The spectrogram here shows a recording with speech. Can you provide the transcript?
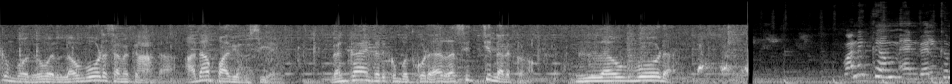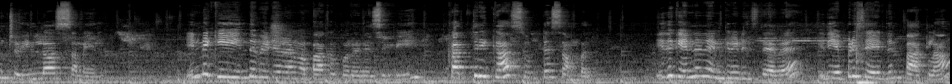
சமைக்கும் போது ஒரு லவ்வோட சமைக்கணும்டா. அதான் பாதி ருசியே வெங்காயம் நறுக்கும் போது கூட ரசிச்சு நறுக்கணும் லவ்வோட. வணக்கம் அண்ட் வெல்கம் டு இன்லாஸ் சமையல். இன்னைக்கு இந்த வீடியோவில் நம்ம பார்க்க போகிற ரெசிபி கத்திரிக்காய் சுட்ட சம்பல். இதுக்கு என்னென்ன இன்க்ரீடியன்ஸ் தேவை? இது எப்படி செய்யறதுன்னு பார்க்கலாம்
